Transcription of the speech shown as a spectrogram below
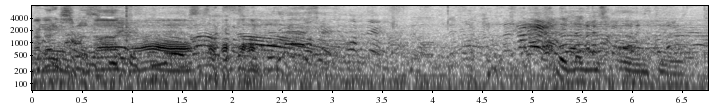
Magari se la dai. No. Dei begli spunti.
